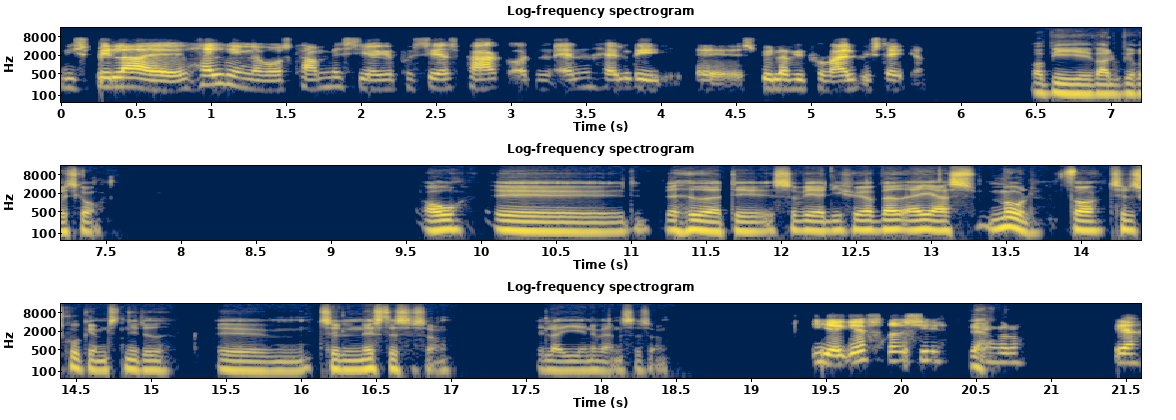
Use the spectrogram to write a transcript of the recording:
Vi spiller øh, halvdelen af vores kampe cirka på Sears Park, og den anden halvdel øh, spiller vi på Vejleby Stadion. Op i Vejleby Rigskov. Og øh, hvad hedder det, så vil jeg lige høre, hvad er jeres mål for tilskuergennemsnittet øh, til næste sæson? Eller i indeværende sæson? I AGF-regi, ja. tænker du? Ja.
